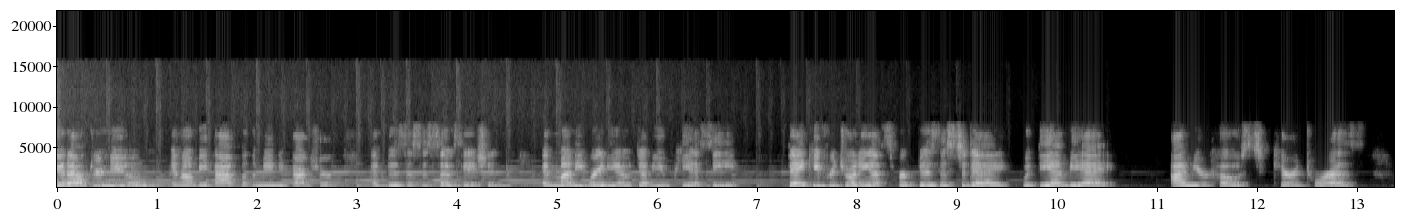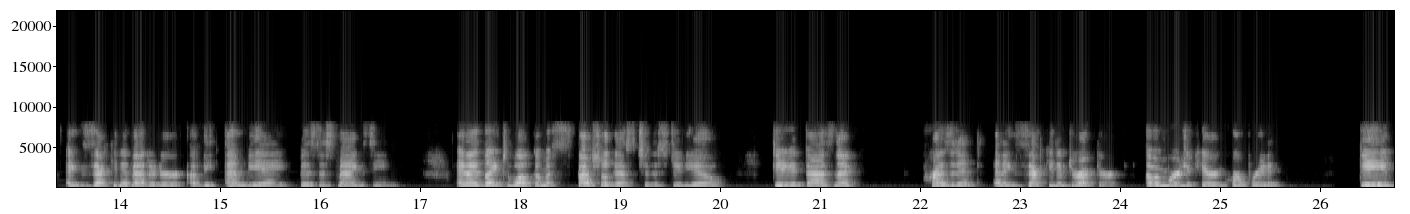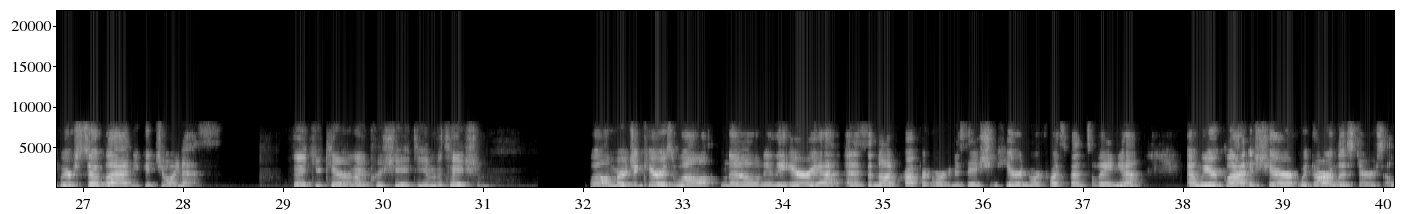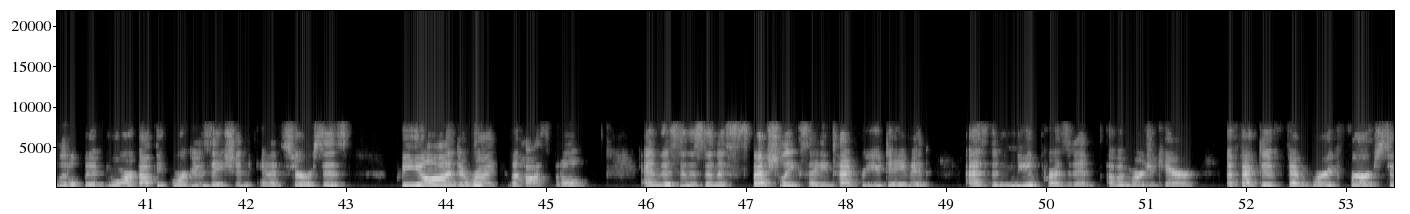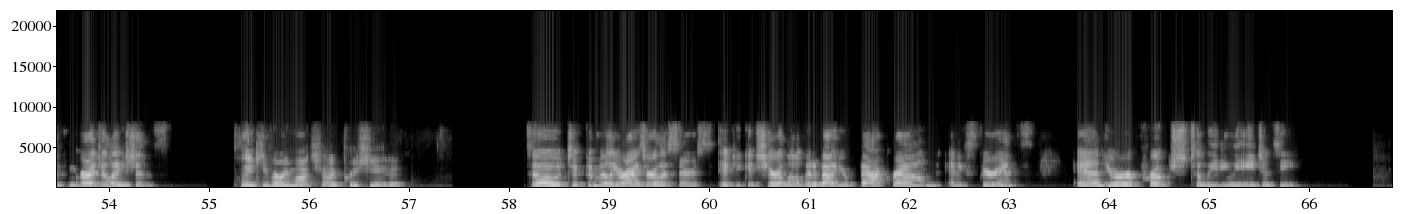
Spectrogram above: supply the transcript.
Good afternoon, and on behalf of the Manufacturer and Business Association and Money Radio WPSE, thank you for joining us for Business Today with the MBA. I'm your host, Karen Torres, Executive Editor of the MBA Business Magazine. And I'd like to welcome a special guest to the studio, David Basnick, President and Executive Director of EmergyCare Incorporated. Dave, we're so glad you could join us. Thank you, Karen. I appreciate the invitation. Well, EmergyCare is well known in the area as a nonprofit organization here in Northwest Pennsylvania, and we are glad to share with our listeners a little bit more about the organization and its services beyond a ride to the hospital. And this is an especially exciting time for you, David, as the new president of EmergyCare, effective February 1st. So, congratulations. Thank you very much. I appreciate it. So, to familiarize our listeners, if you could share a little bit about your background and experience and your approach to leading the agency.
